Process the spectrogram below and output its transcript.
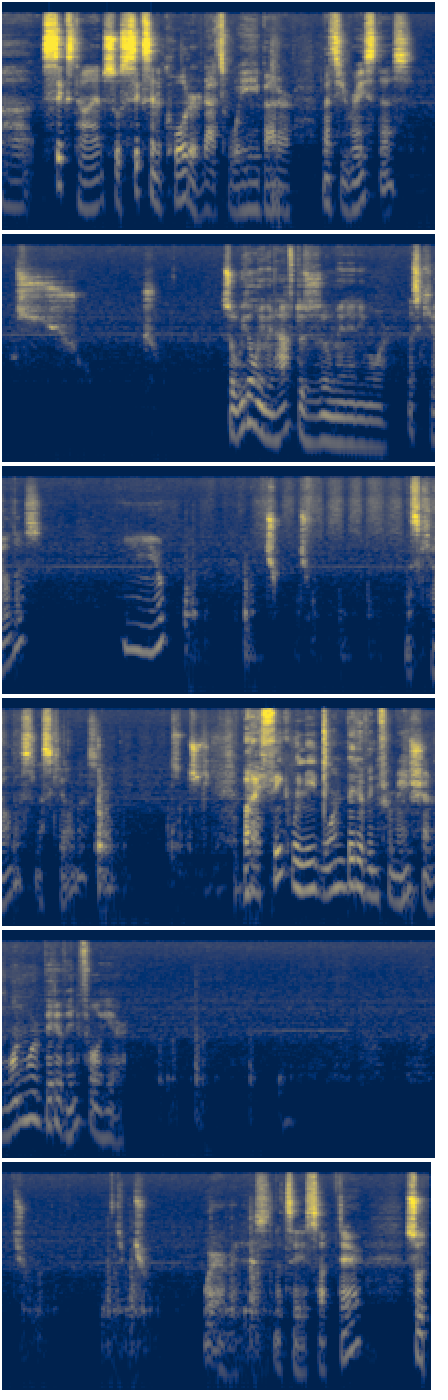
uh, six times, so six and a quarter. That's way better. Let's erase this. So we don't even have to zoom in anymore. Let's kill this. Let's kill this. Let's kill this. But I think we need one bit of information, one more bit of info here. Wherever it is, let's say it's up there. So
